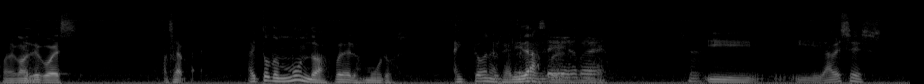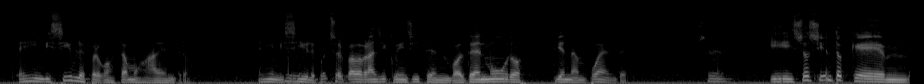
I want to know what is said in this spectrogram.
Cuando el consejo es, o sea, hay todo un mundo afuera de los muros. Hay toda una realidad Sí, afuera de los re. muros. Y, y a veces es invisible, pero cuando estamos adentro. Es invisible. Por eso el Papa Francisco insiste en volteen muros, tiendan puentes. Sí. Y yo siento que mm,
